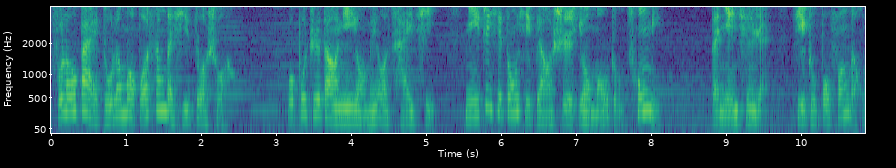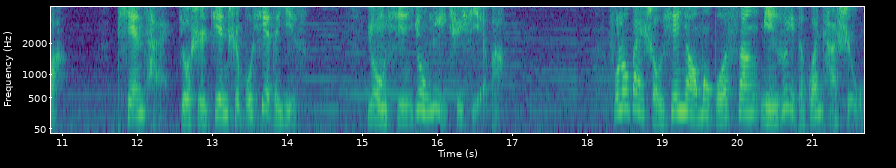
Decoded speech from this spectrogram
福楼拜读了莫泊桑的习作，说：“我不知道你有没有才气。”你这些东西表示有某种聪明，但年轻人记住不疯的话，天才就是坚持不懈的意思，用心用力去写吧。福楼拜首先要莫泊桑敏锐地观察事物，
